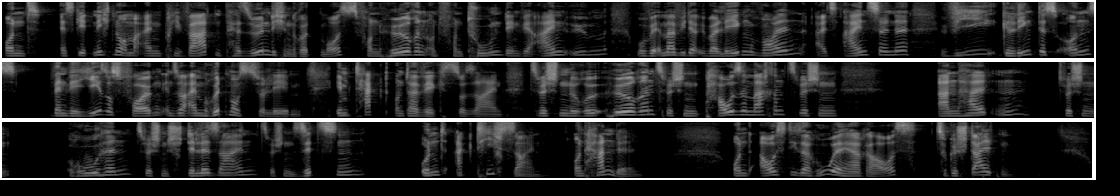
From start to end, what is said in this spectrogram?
Und es geht nicht nur um einen privaten, persönlichen Rhythmus von Hören und von Tun, den wir einüben, wo wir immer wieder überlegen wollen, als Einzelne, wie gelingt es uns, wenn wir Jesus folgen, in so einem Rhythmus zu leben, im Takt unterwegs zu sein, zwischen Hören, zwischen Pause machen, zwischen Anhalten, zwischen Ruhen, zwischen Stille sein, zwischen Sitzen und aktiv sein und handeln und aus dieser Ruhe heraus zu gestalten.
